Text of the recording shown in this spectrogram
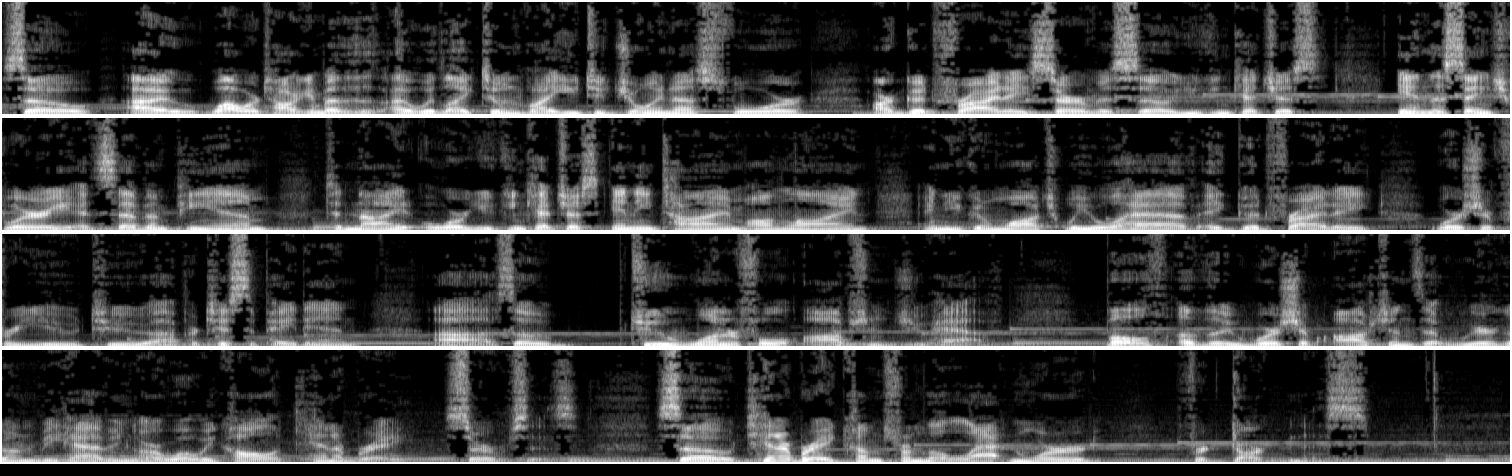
So, I, while we're talking about this, I would like to invite you to join us for our Good Friday service. So, you can catch us in the sanctuary at 7 p.m. tonight, or you can catch us anytime online and you can watch. We will have a Good Friday worship for you to uh, participate in. Uh, so, two wonderful options you have. Both of the worship options that we're going to be having are what we call tenebrae services. So, tenebrae comes from the Latin word for darkness.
